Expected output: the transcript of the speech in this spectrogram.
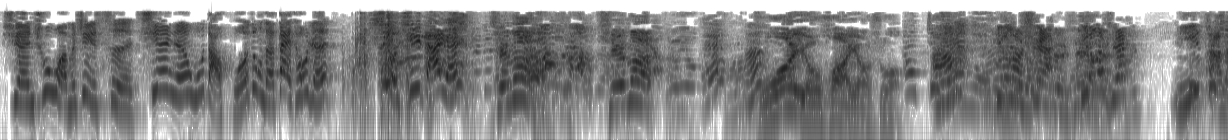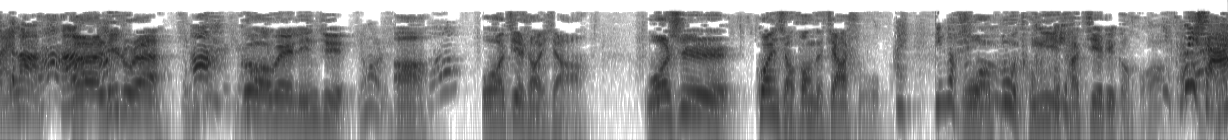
选出我们这次千人舞蹈活动的带头人——社区达人。且慢，且慢。哎，我有话要说。啊，丁老师，丁老师，你咋来了？呃，李主任啊，各位邻居啊，我介绍一下啊，我是关小芳的家属。哎。丁老师，我不同意他接这个活。为啥？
